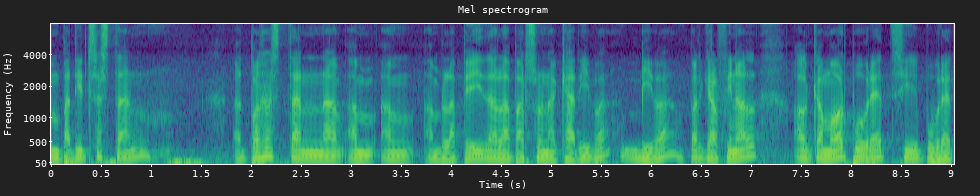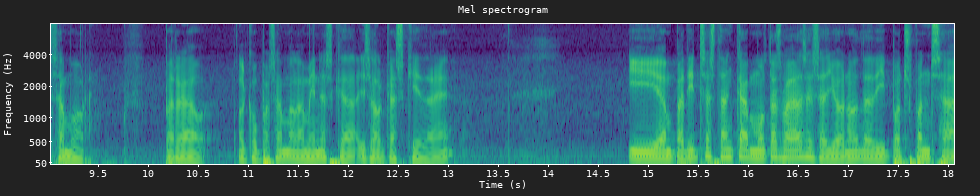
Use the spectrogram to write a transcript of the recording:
empatitzes tant, et poses tant amb, amb, amb, amb la pell de la persona que viva, viva, perquè al final el que mor, pobret, sí, pobret, s'ha mort. Però el que ho passa malament és que és el que es queda, eh? I empatitzes tant que moltes vegades és allò, no? de dir, pots pensar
